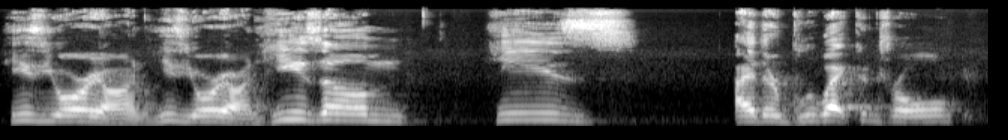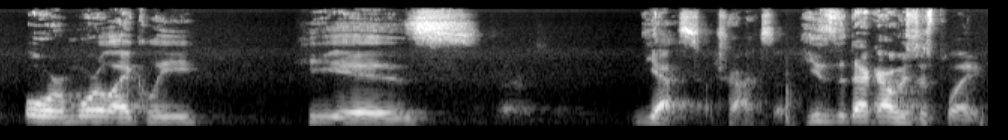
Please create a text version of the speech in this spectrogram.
He's Yorion. He's Yorion. He's um he's either blue white control or more likely he is yes, Atraxa. He's the deck I was just playing.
